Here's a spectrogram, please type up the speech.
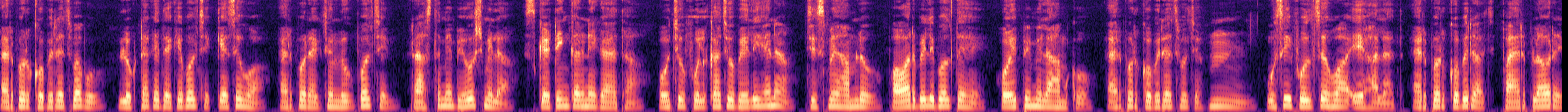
এরপর কবিরাজ বাবু লোকটাকে দেখে বলছে कैसे हुआ এরপর একজন লোক বলছে रास्ते में बेहोश मिला स्केटिंग करने गया था वो जो फूल का जो बेली है ना जिसमें हम लोग पावर बेली बोलते हैं वही पे मिला हमको এরপর কবিরাজ বলছে হুম উসি ফুল সে হওয়া এই হালাত এরপর কবিরাজ ফায়ার ফ্লাওয়ারে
